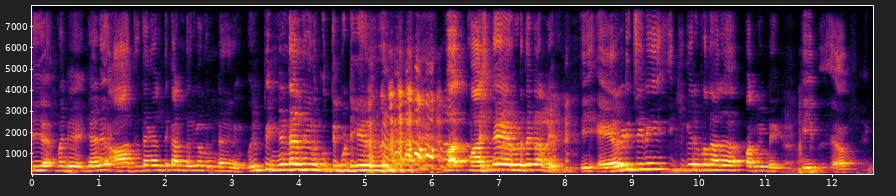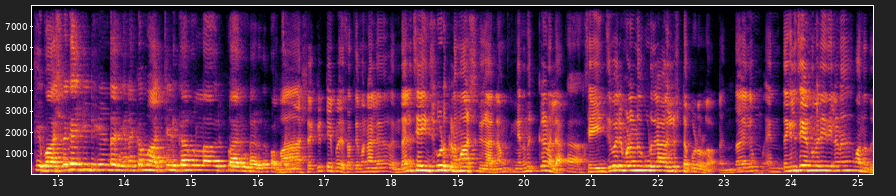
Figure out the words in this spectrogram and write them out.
ഈ മറ്റേ ഞാൻ ആദ്യത്തെ കാലത്ത് കണ്ട ഒരു കമന്റ് ഉണ്ടായിരുന്നു. ഒരു പിന്നുണ്ടായിരുന്നു കുത്തിപ്പൊട്ടി കയറുന്നത് മാഷിന്റെ എയർ എടുത്ത ഈ എയർ ഇടിച്ചതിന് എനിക്ക് ഒരു പ്രധാന പങ്കുണ്ട്. ഈ മാഷിനെ കൈ കിട്ടിക്കേണ്ട എങ്ങനെയൊക്കെ മാറ്റിയെടുക്കാന്നുള്ള ഒരു പ്ലാൻ ഉണ്ടായിരുന്നു ഭാഷ കിട്ടിയപ്പോഴേ സത്യം പറഞ്ഞാൽ എന്തായാലും ചേഞ്ച് കൊടുക്കണം മാഷക്ക് കാരണം ഇങ്ങനെ നിക്കണല്ല. ചേഞ്ച് വരുമ്പോഴാണ് കൂടുതൽ ആളുകൾ ഇഷ്ടപ്പെടുള്ളൂ. അപ്പൊ എന്തായാലും എന്തെങ്കിലും ചെയ്യണമെന്ന രീതിയിലാണ് വന്നത്.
